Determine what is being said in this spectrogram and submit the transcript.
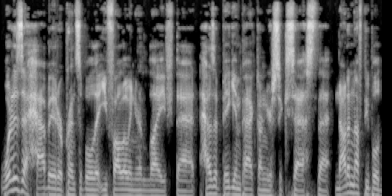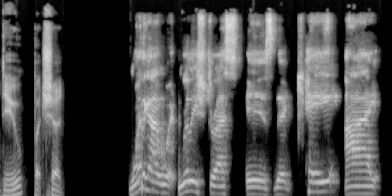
what is a habit or principle that you follow in your life that has a big impact on your success that not enough people do, but should? One thing I would really stress is the KISS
